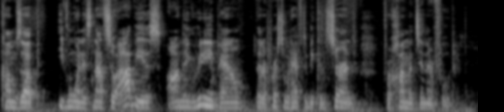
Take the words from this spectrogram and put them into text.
comes up even when it's not so obvious on the ingredient panel that a person would have to be concerned for chametz in their food.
